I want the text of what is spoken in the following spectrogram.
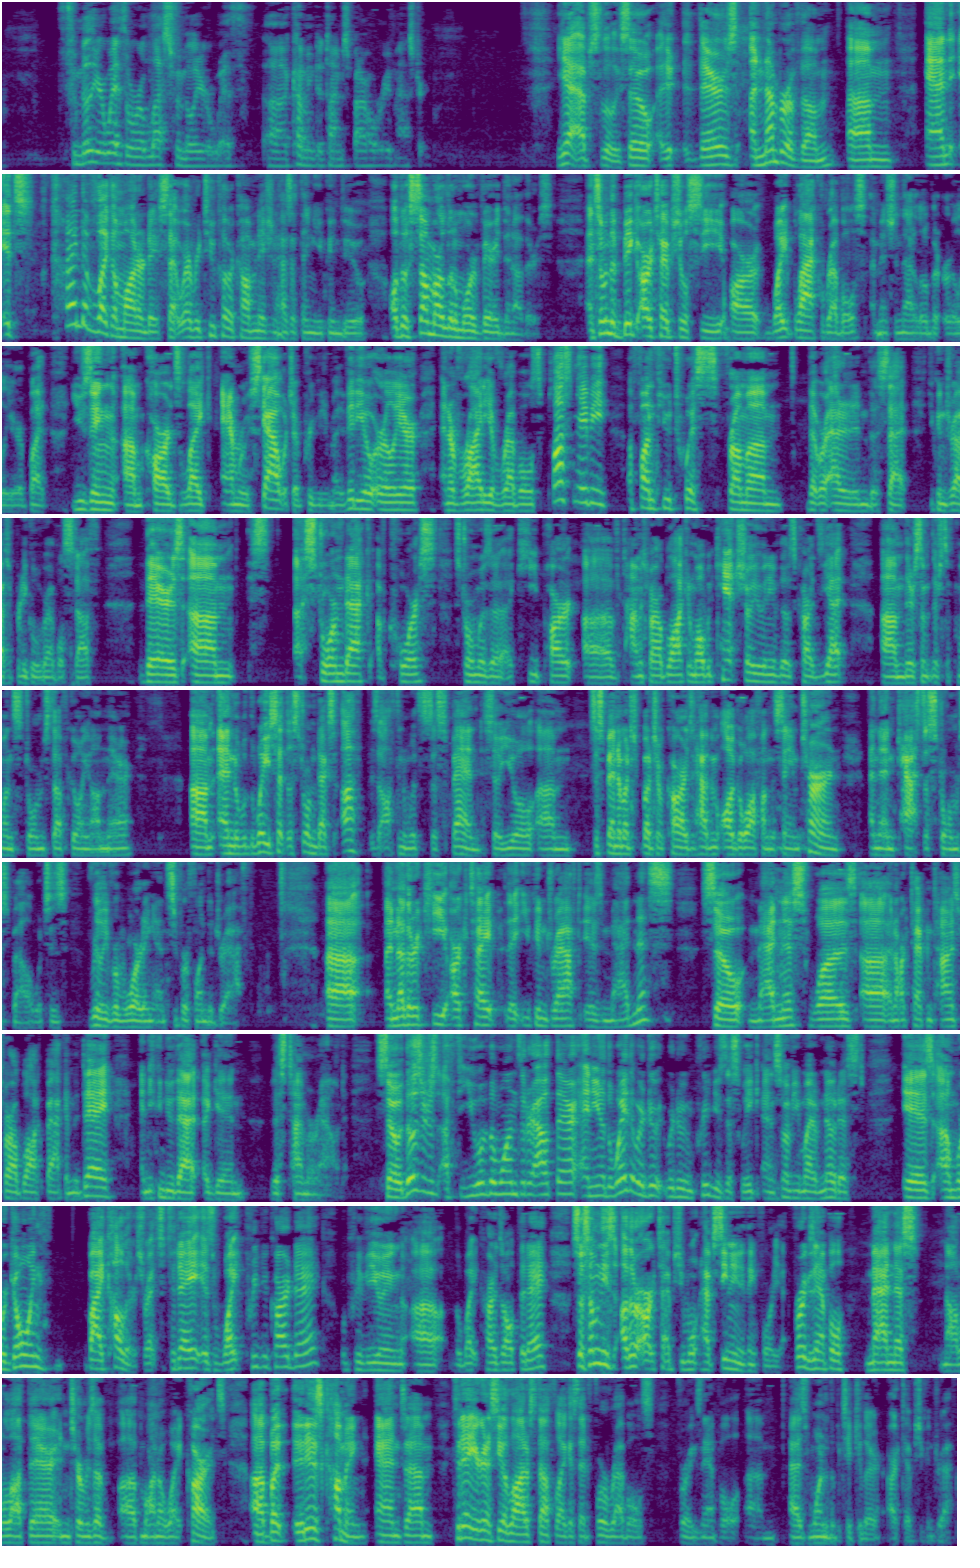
familiar with or less familiar with uh, coming to Time Spiral Remastered. Yeah, absolutely. So uh, there's a number of them, um, and it's kind of like a modern day set where every two color combination has a thing you can do, although some are a little more varied than others. And some of the big archetypes you'll see are white black rebels. I mentioned that a little bit earlier, but using um, cards like Amrou Scout, which I previewed in my video earlier, and a variety of rebels, plus maybe a fun few twists from um, that were added into the set. You can draft some pretty cool rebel stuff. There's um, a storm deck, of course. Storm was a, key part of Time Spiral Block, and while we can't show you any of those cards yet, um, there's some there's some fun storm stuff going on there. Um, and the way you set the storm decks up is often with suspend. So you'll um, suspend a bunch bunch of cards and have them all go off on the same turn, and then cast a storm spell, which is really rewarding and super fun to draft. Uh, another key archetype that you can draft is Madness. So Madness was uh, an archetype in Time Spiral Block back in the day, and you can do that again this time around. So those are just a few of the ones that are out there. And you know the way that we're, do- we're doing previews this week, and some of you might have noticed, is um, we're going by colors, right? So today is white preview card day. We're previewing uh, the white cards all today. So some of these other archetypes you won't have seen anything for yet. For example, Madness, not a lot there in terms of, of mono white cards, uh, but it is coming. And um, today you're going to see a lot of stuff, like I said, for Rebels, for example, um, as one of the particular archetypes you can draft.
